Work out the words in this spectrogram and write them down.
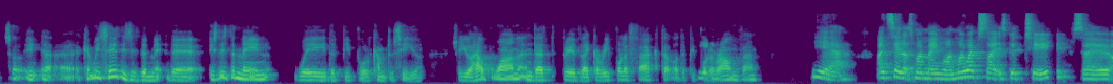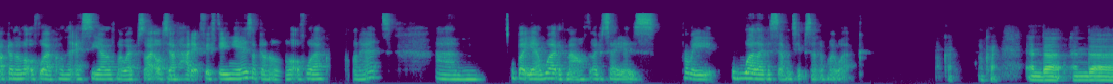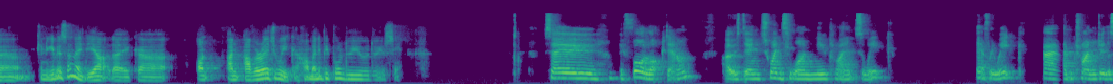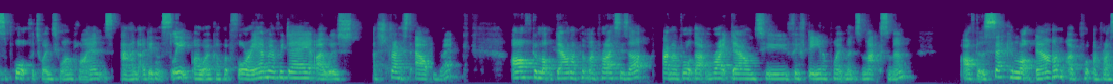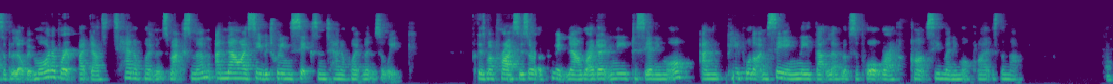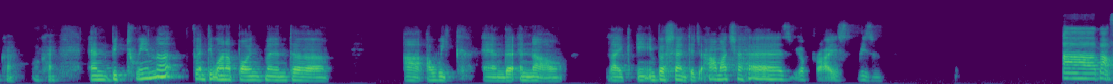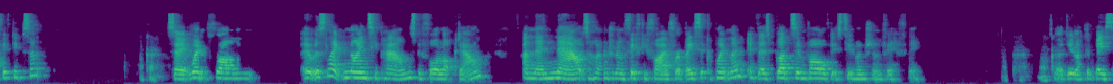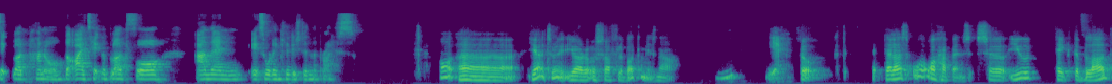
so uh, can we say this is the the is this the main way that people come to see you so you help one and that creates like a ripple effect of the people yeah. around them yeah I'd say that's my main one. My website is good too. So I've done a lot of work on the SEO of my website. Obviously, I've had it 15 years. I've done a lot of work on it. Um, but yeah, word of mouth, I'd say, is probably well over 70% of my work. Okay. Okay. And uh, and uh, can you give us an idea, like uh, on an average week, how many people do you do you see? So before lockdown, I was doing 21 new clients a week, every week, and trying to do the support for 21 clients. And I didn't sleep. I woke up at 4 a.m. every day. I was a stressed out wreck. After lockdown, I put my prices up and I brought that right down to 15 appointments maximum After the second lockdown, I put my price up a little bit more and I brought it back down to 10 appointments maximum. And now I see between six and 10 appointments a week because my prices are at a point now where I don't need to see any more. And people that I'm seeing need that level of support where I can't see many more clients than that. Okay, okay. And between 21 appointment uh, a week and uh, and now, like in, percentage, how much has your price risen? Uh, about 50%. Okay. So it went from, it was like 90 pounds before lockdown. And then now it's 155 for a basic appointment. If there's bloods involved, it's 250. Okay. Okay. So I do like a basic blood panel that I take the blood for, and then it's all included in the price. Oh, uh, yeah, true. You're also a phlebotomist now. Mm-hmm. Yeah. So tell us what, what happens. So you take the blood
